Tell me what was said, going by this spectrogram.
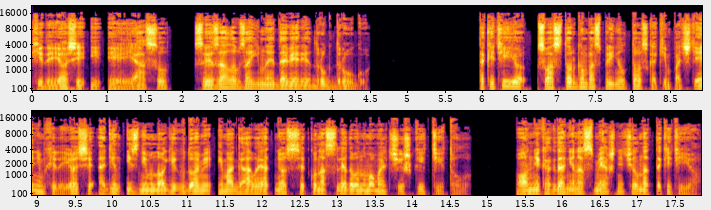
Хидеоси и Иеясу связало взаимное доверие друг к другу, Такетио с восторгом воспринял то, с каким почтением Хидеоси, один из немногих в доме Имагавы, отнесся к унаследованному мальчишкой титулу. Он никогда не насмешничал над Такетио,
